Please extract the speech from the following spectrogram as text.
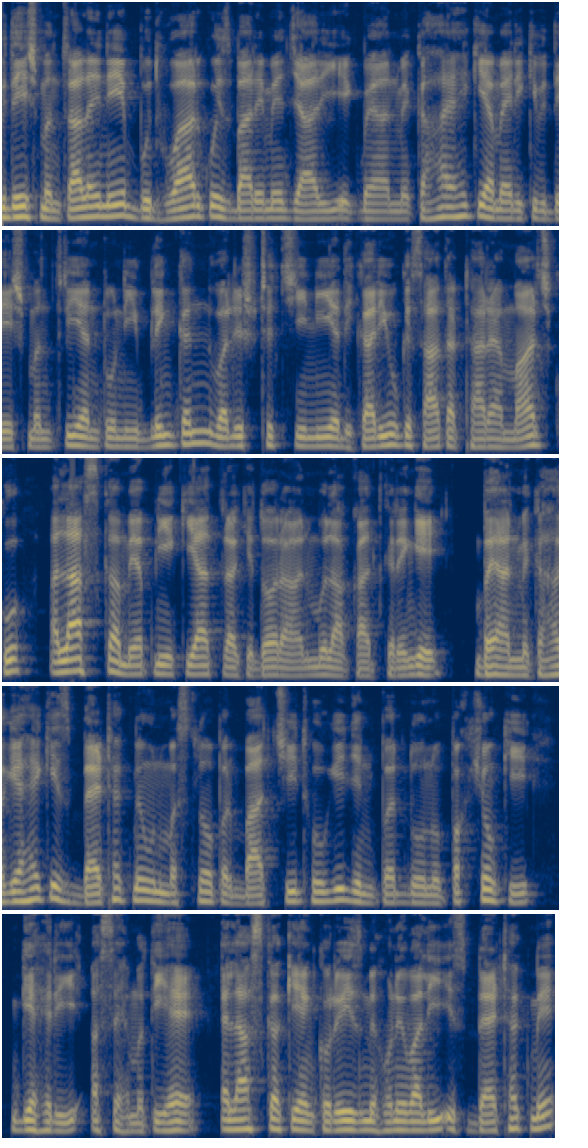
विदेश मंत्रालय ने बुधवार को इस बारे में जारी एक बयान में कहा है कि अमेरिकी विदेश मंत्री एंटोनी ब्लिंकन वरिष्ठ चीनी अधिकारियों के साथ 18 मार्च को अलास्का में अपनी एक यात्रा के दौरान मुलाकात करेंगे। बयान में कहा गया है कि इस बैठक में उन मसलों पर बातचीत होगी जिन पर दोनों पक्षों की गहरी असहमति है। अलास्का के एंकोरेज में होने वाली इस बैठक में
